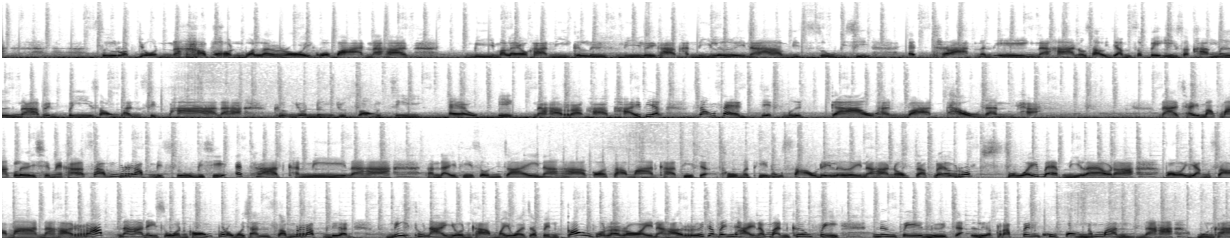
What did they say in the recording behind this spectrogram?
ซื้อรถยนต์นะคะ ผ่อนวันละร้อยกว่าบาทนะคะ มีมาแล้วค่ะ นี่ก็เลยนี่เลยค่ะ คันนี้เลยนะคะมิตซูบิชิแอตราดนั่นเองนะคะ น้องสาวย้ำสเปคอีกสักครั้งหนึ่งนะ เป็นปี 2015 นะคะ เครื่องยนต์ 1.2G LX นะคะ ราคาขายเพียง 279,000 บาทเท่านั้นค่ะ น่าใช้มาก ๆ เลยใช่ไหมคะสำหรับ Mitsubishi a t t r a คันนี้นะคะ ท่านใดที่สนใจนะคะ ก็สามารถค่ะที่จะโทรมาที่น้องสาวได้เลยนะคะ นอกจากได้รถสวยแบบนี้แล้วนะคะ ก็ยังสามารถนะคะรับนะคะในส่วนของโปรโมชั่นสำหรับเดือนมิถุนายนค่ะ ไม่ว่าจะเป็นกล้องโพลารอยนะคะ หรือจะเป็นถ่ายน้ำมันเครื่องฟรี 1 ปี หรือจะเลือกรับเป็นคูปองน้ำมันนะคะ มูลค่า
